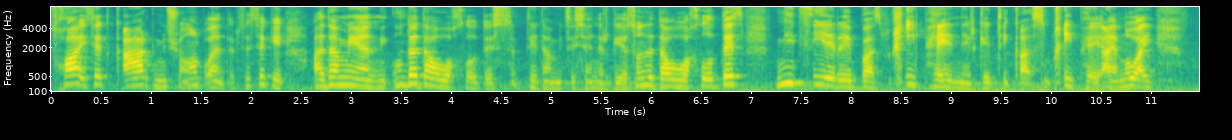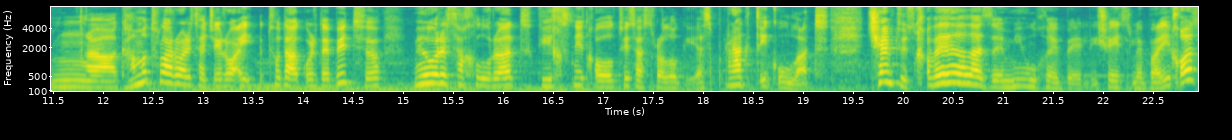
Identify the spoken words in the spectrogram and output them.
სხვა ისეთ კარგ მნიშვნელოვან პლანეტებს, ესე იგი, ადამიანი უნდა დაუახლოვდეს დედამიწის ენერგიას, უნდა დაუახლოვდეს მიწიერებას, ყიფე ენერგეტიკას, ყიფე, აი, ნუ აი გამოთვლა რო არის საჭირო, აი თუ დააკვირდებით, მეორე სახლურად გიხსნით ყოველთვის ასტროლოგიას პრაქტიკულად. ჩემთვის ყველაზე მიუღებელი შეიძლება იყოს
